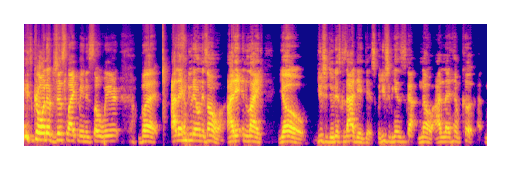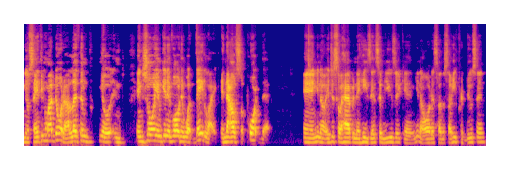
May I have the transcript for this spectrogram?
he's growing up just like me, and it's so weird. But I let him do that on his own. I didn't like, yo, you should do this because I did this, or you should be in this guy. No, I let him cook. You know, same thing with my daughter. I let them, you know, enjoy and get involved in what they like, and I'll support that. And you know, it just so happened that he's into music and you know all this other stuff. He's producing.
